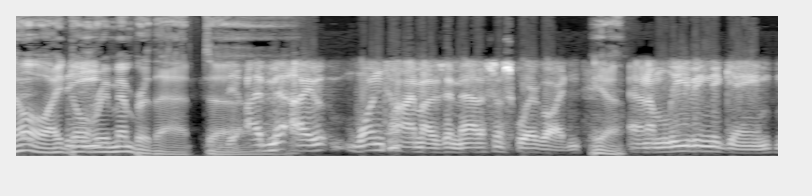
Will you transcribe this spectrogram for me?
No, I the- don't remember that. Uh, I met I one time I was in Madison Square Garden, Yeah. and I'm leaving the game,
